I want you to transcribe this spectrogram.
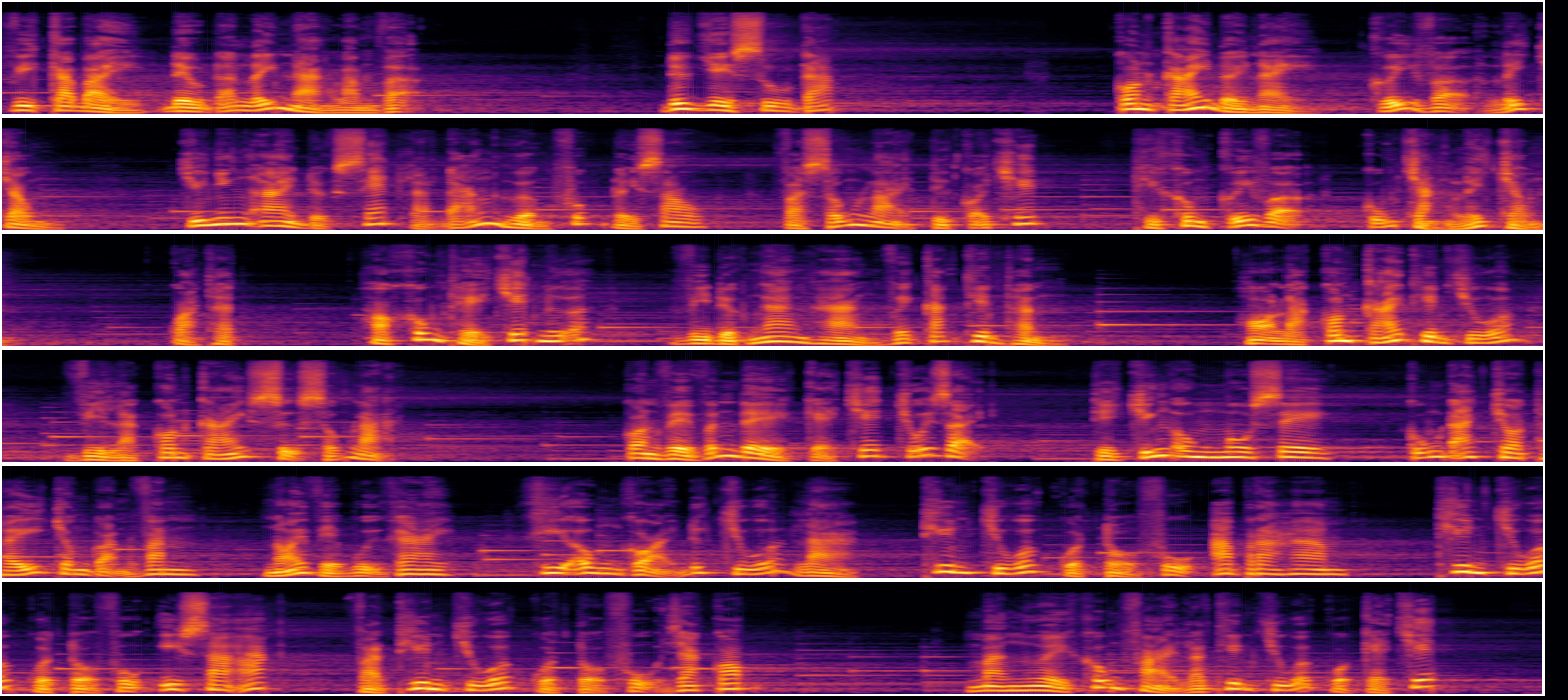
Vì cả bảy đều đã lấy nàng làm vợ. Đức Giêsu đáp: Con cái đời này cưới vợ lấy chồng, chứ những ai được xét là đáng hưởng phúc đời sau và sống lại từ cõi chết thì không cưới vợ cũng chẳng lấy chồng. Quả thật, họ không thể chết nữa vì được ngang hàng với các thiên thần. Họ là con cái Thiên Chúa vì là con cái sự sống lại. Còn về vấn đề kẻ chết trỗi dậy thì chính ông Môsê cũng đã cho thấy trong đoạn văn nói về bụi gai khi ông gọi Đức Chúa là Thiên Chúa của tổ phụ Abraham, Thiên Chúa của tổ phụ Isaac và Thiên Chúa của tổ phụ Jacob. Mà người không phải là Thiên Chúa của kẻ chết,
